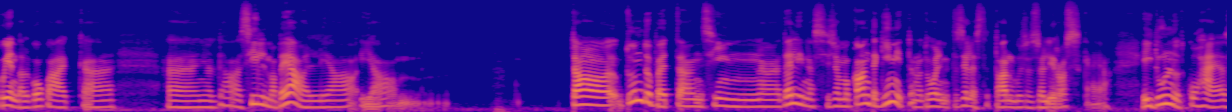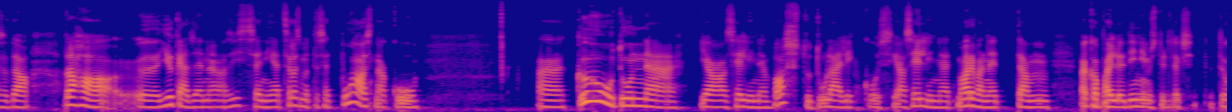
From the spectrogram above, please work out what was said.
hoian tal kogu aeg äh, äh, nii-öelda silma peal ja, ja ta tundub, et ta on siin äh, Tallinnas siis oma kande kinnitanud, hoolimata sellest, et alguses oli raske ja ei tulnud kohe ja seda raha äh, jõgedena sisse, nii et selles mõttes, et puhas nagu äh, kõhutunne ja selline vastutulelikkus ja selline, et ma arvan, et ähm, väga paljud inimesed ütleksid, et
